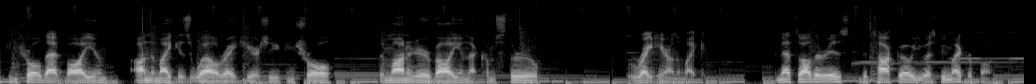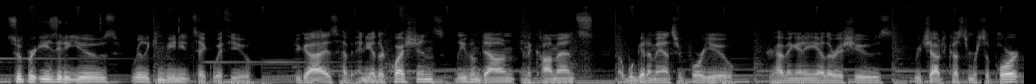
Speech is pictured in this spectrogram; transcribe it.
control that volume on the mic as well right here. So you control the monitor volume that comes through right here on the mic. And that's all there is to the Talk-Go USB microphone. Super easy to use, really convenient to take with you. If you guys have any other questions, leave them down in the comments. Uh, we'll get them answered for you. If you're having any other issues, reach out to customer support.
